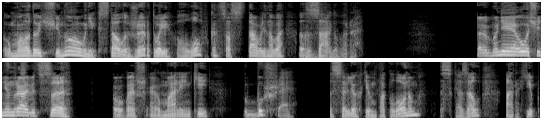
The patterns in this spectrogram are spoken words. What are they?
молодой чиновник стал жертвой ловко составленного заговора. «Мне очень нравится ваш маленький Буше», — с легким поклоном сказал Архип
